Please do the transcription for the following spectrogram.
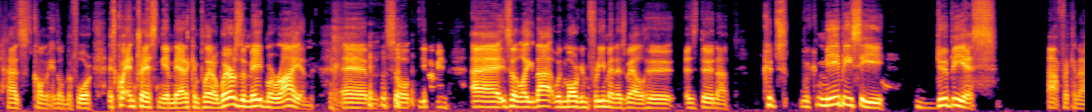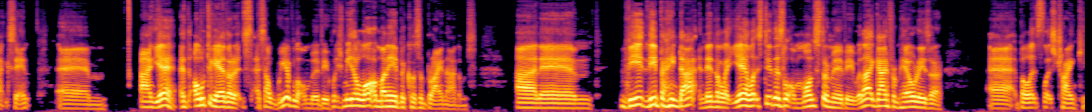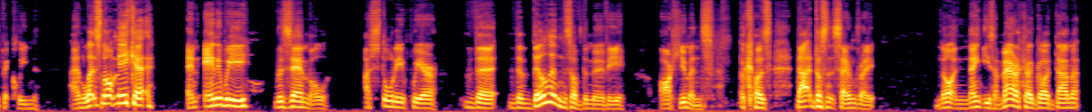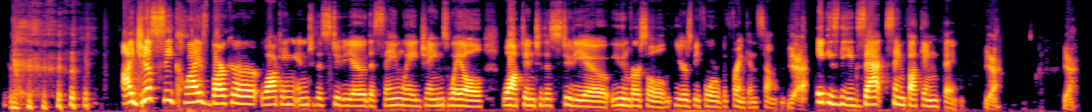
has commented on before. It's quite interesting. The American player, where's the maid Marion? Um, so you know, what I mean, uh, so like that with Morgan Freeman as well, who is doing a could could maybe see dubious African accent. Um, and yeah, it, altogether, it's it's a weird little movie which made a lot of money because of Bryan Adams, and um, they they behind that, and then they're like, yeah, let's do this little monster movie with that guy from Hellraiser, uh, but let's let's try and keep it clean, and let's not make it in any way resemble a story where the the villains of the movie are humans, because that doesn't sound right. Not in nineties America, god damn it. I just see Clive Barker walking into the studio the same way James Whale walked into the studio Universal years before with Frankenstein. Yeah. It is the exact same fucking thing. Yeah. Yeah.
